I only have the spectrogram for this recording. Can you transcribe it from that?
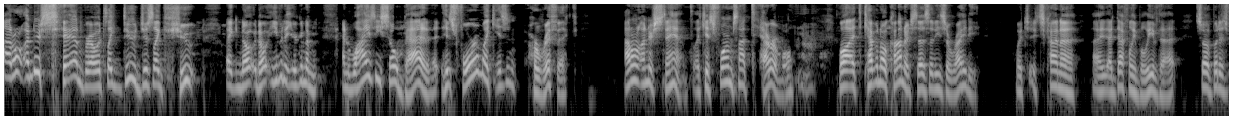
I don't understand bro. It's like dude just like shoot. Like no no even if you're gonna and why is he so bad? At it his form like isn't horrific. I don't understand. Like his form's not terrible. Well kevin o'connor says that he's a righty which it's kind of I, I definitely believe that. So but it's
